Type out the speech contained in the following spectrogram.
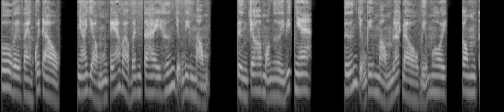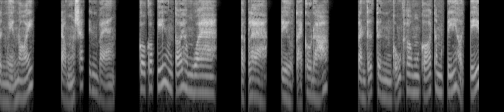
Cô về vàng cúi đầu, nhỏ giọng ghé vào bên tay hướng dẫn viên mộng. Đừng cho mọi người biết nha. Hướng dẫn viên mộng lắc đầu biểu môi, không tình nguyện nói. Trọng sắc tin bạn, cô có biết tối hôm qua, thật là điều tại cô đó. Bành tử tình cũng không có tâm trí hỏi tiếp,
